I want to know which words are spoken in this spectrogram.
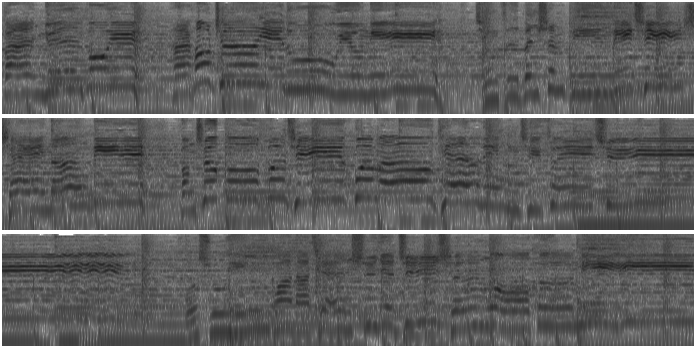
翻云覆雨，还好这一路有你。情字本身并力气，谁能抵御？放手不放弃，或某天灵气褪去。我数樱花大千，世界只剩我和你。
